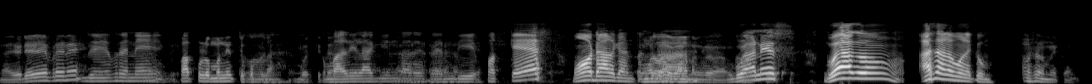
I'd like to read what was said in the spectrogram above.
nah yaudah deh friend ya. Deh friend nih 40 menit cukup Oh, lah buat kita. Kembali lagi ntar ya friend di podcast modal ganteng modal doang. Ganteng doang. Gue Anes. Gue Agung. Assalamualaikum. Assalamualaikum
